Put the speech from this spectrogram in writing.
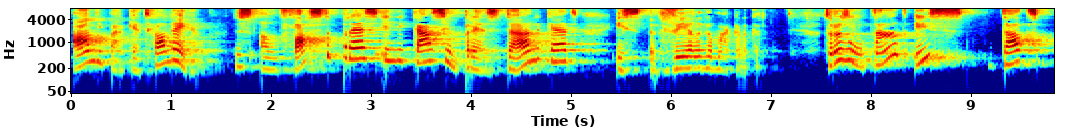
aan die parket gaat leggen. Dus een vaste prijsindicatie, een prijsduidelijkheid, is veel gemakkelijker. Het resultaat is dat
